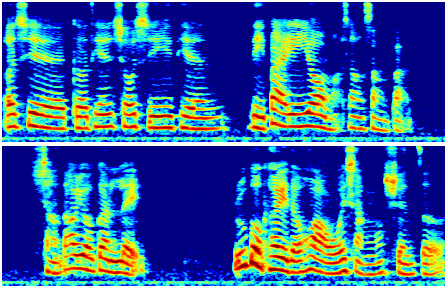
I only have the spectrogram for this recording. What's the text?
而且隔天休息一天，礼拜一又马上上班，想到又更累。如果可以的话，我会想选择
